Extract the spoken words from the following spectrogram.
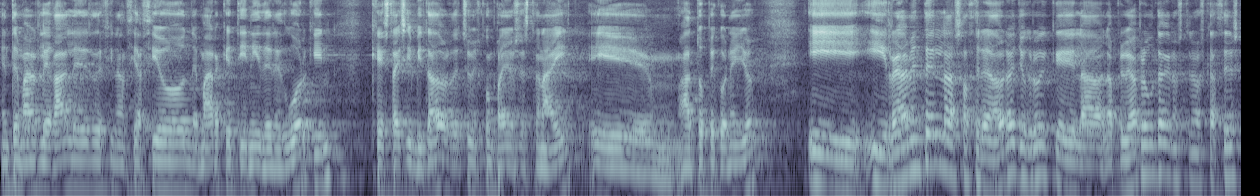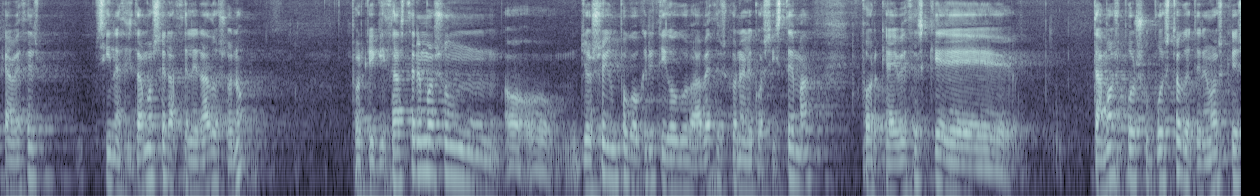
en temas legales, de financiación, de marketing y de networking, que estáis invitados, de hecho mis compañeros están ahí a tope con ello. Y, realmente en las aceleradoras yo creo que la, primera pregunta que nos tenemos que hacer es que a veces si necesitamos ser acelerados o no. Porque quizás tenemos un... O, yo soy un poco crítico a veces con el ecosistema, porque hay veces que damos por supuesto que tenemos que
